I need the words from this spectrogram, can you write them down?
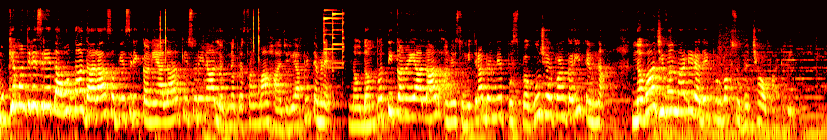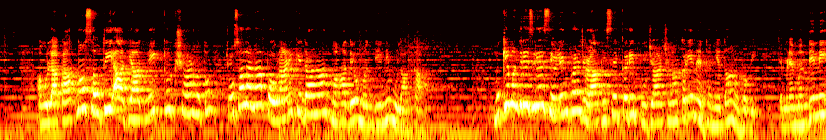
મુખ્યમંત્રી શ્રી દાહોદના ધારાસભ્ય શ્રી કનૈયાલાલ કિશોરીના લગ્ન પ્રસંગમાં હાજરી આપી તેમણે નવદંપતિ કનૈયાલાલ અને સુમિત્રાબેનને પુષ્પગુચ્છ અર્પણ કરી તેમના નવા જીવન માટે હૃદયપૂર્વક શુભેચ્છાઓ પાઠવી. આ મુલાકાતનો સૌથી આધ્યાત્મિક ક્ષણ હતો ચોસાલાના પૌરાણિક કેદારનાથ મહાદેવ મંદિરની મુલાકાત. મુખ્યમંત્રીશ્રીએ શિવલિંગ પર જળાભિષેક કરી પૂજા અર્ચના કરી અને ધન્યતા અનુભવી. તેમણે મંદિરની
